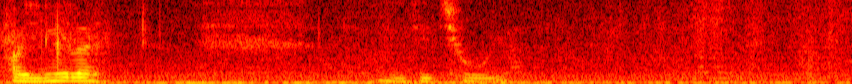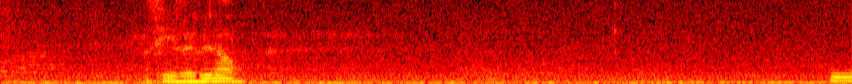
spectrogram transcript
เอาอย่างนี้เลย มีทิชชู่อยู่เอาสีเลยพี่น้อง อู้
